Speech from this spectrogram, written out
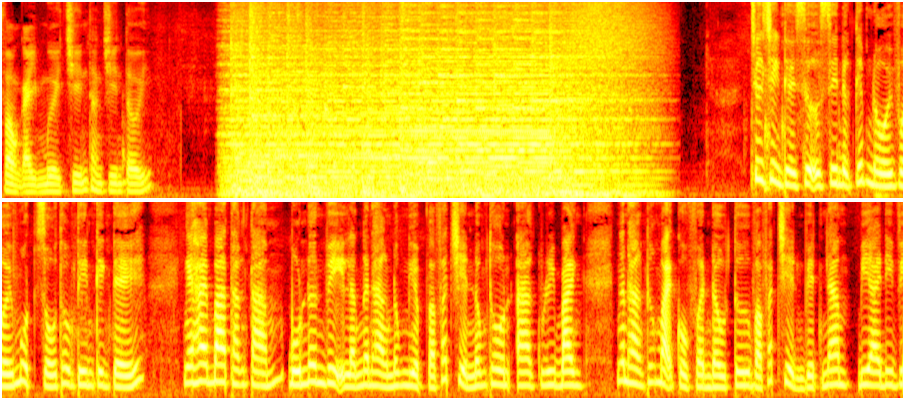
vào ngày 19 tháng 9 tới. Chương trình thời sự xin được tiếp nối với một số thông tin kinh tế. Ngày 23 tháng 8, bốn đơn vị là Ngân hàng Nông nghiệp và Phát triển Nông thôn Agribank, Ngân hàng Thương mại Cổ phần Đầu tư và Phát triển Việt Nam BIDV,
